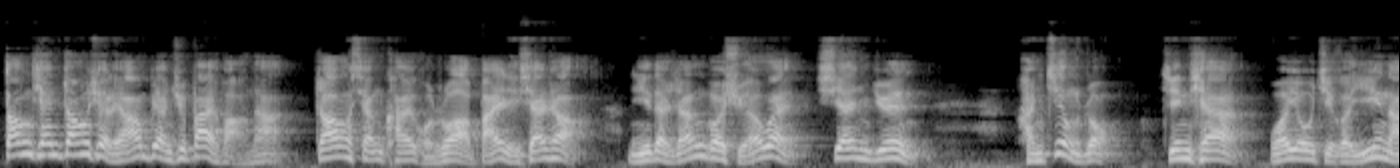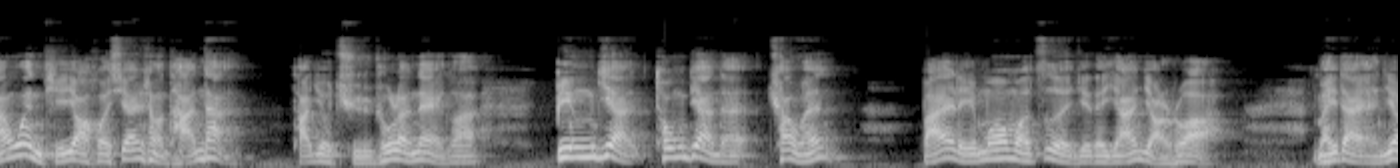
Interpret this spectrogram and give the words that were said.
当天张学良便去拜访他。张先开口说：“百里先生，你的人格学问，先君很敬重。今天我有几个疑难问题要和先生谈谈。”他就取出了那个兵舰通电的全文。百里摸摸自己的眼角说：“没戴眼镜，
